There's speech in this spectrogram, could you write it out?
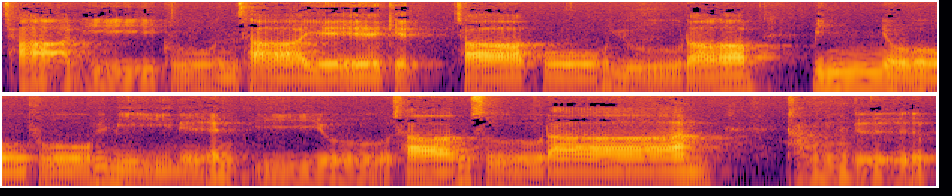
자기 군사의 개차고유람 민용불미는 이유상수람. 강급중고의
